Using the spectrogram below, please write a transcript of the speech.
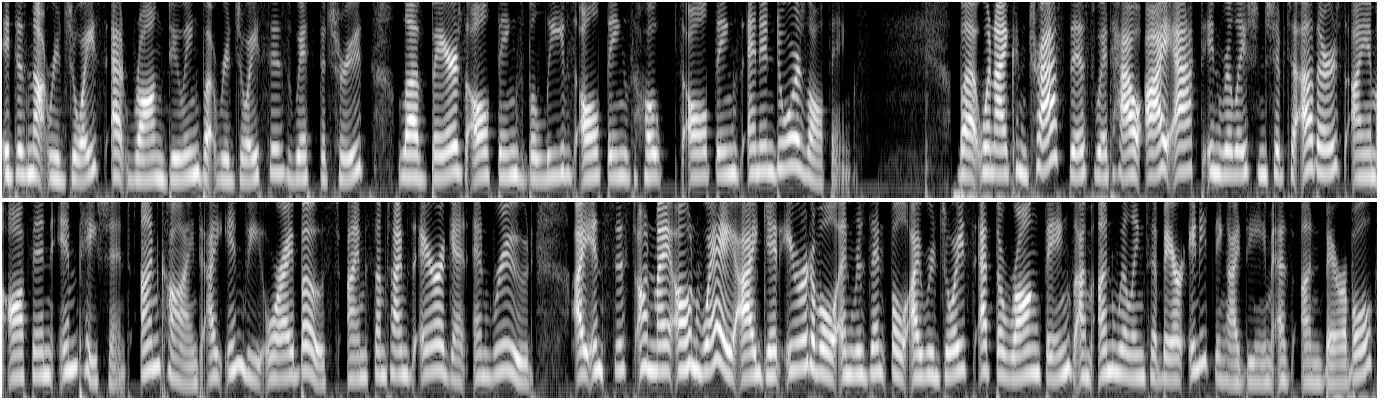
It does not rejoice at wrongdoing, but rejoices with the truth. Love bears all things, believes all things, hopes all things, and endures all things. But when I contrast this with how I act in relationship to others, I am often impatient, unkind, I envy or I boast. I'm sometimes arrogant and rude. I insist on my own way. I get irritable and resentful. I rejoice at the wrong things. I'm unwilling to bear anything I deem as unbearable.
